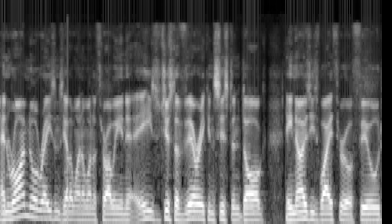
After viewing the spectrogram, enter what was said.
And Rhyme Nor Reason's the other one I want to throw in. He's just a very consistent dog. He knows his way through a field,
